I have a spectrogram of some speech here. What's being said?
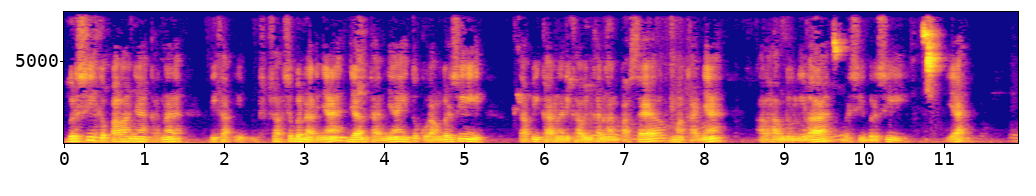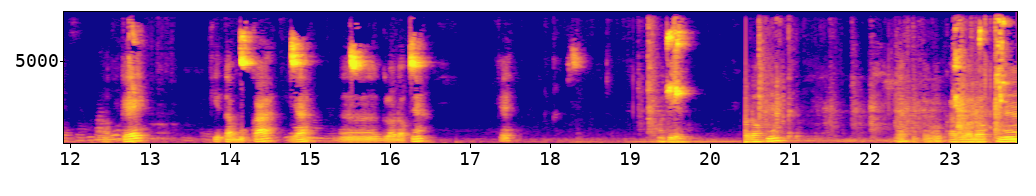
Bersih kepalanya karena di, sebenarnya jantannya itu kurang bersih. Tapi karena dikawinkan dengan pasel makanya alhamdulillah bersih-bersih ya. Oke kita buka ya eh, gelodoknya. Matiin glodoknya ya kita buka glodoknya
